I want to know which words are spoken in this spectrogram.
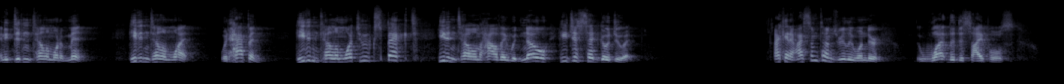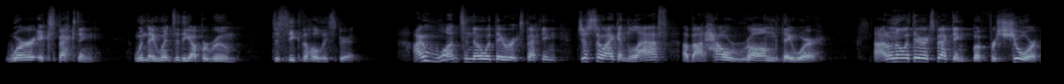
And he didn't tell them what it meant. He didn't tell them what would happen. He didn't tell them what to expect. He didn't tell them how they would know. He just said, go do it. I, can, I sometimes really wonder what the disciples were expecting when they went to the upper room to seek the Holy Spirit. I want to know what they were expecting just so I can laugh about how wrong they were. I don't know what they were expecting, but for sure,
